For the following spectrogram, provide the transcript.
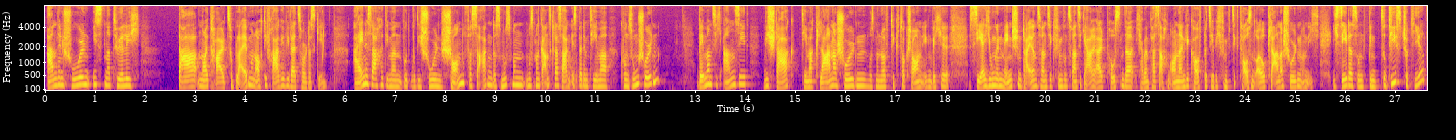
an den Schulen ist natürlich, da neutral zu bleiben und auch die Frage, wie weit soll das gehen. Eine Sache, die man, wo, wo die Schulen schon versagen, das muss man, muss man ganz klar sagen, ist bei dem Thema Konsumschulden. Wenn man sich ansieht, wie stark Thema Klarna-Schulden, muss man nur auf TikTok schauen, irgendwelche sehr jungen Menschen, 23, 25 Jahre alt, posten da, ich habe ein paar Sachen online gekauft, plötzlich habe ich 50.000 Euro Klarna-Schulden und ich, ich sehe das und bin zutiefst schockiert.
